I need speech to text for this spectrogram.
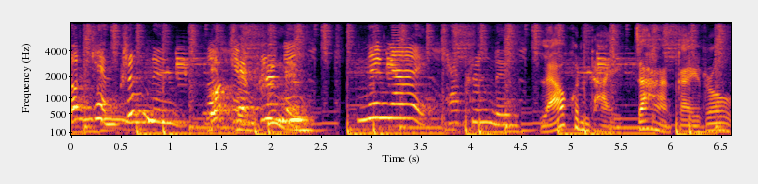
ลดเค็มครึ่งหนึ่งลดเค็มครึ่งหนึ่งง่ายๆ แค่ครึ่งหนึ่งแล้วคนไทยจะห่างไกลโรค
